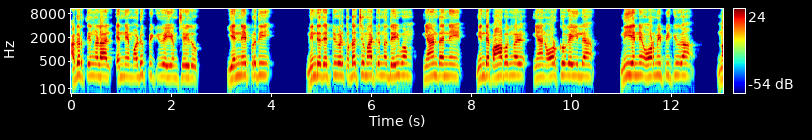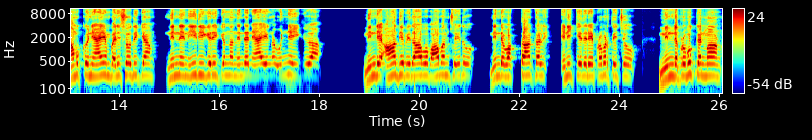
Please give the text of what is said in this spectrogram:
അകൃത്യങ്ങളാൽ എന്നെ മടുപ്പിക്കുകയും ചെയ്തു. എന്നെ പ്രതി നിന്റെ തെറ്റുകൾ തുടച്ചു മാറ്റുന്ന ദൈവം ഞാൻ തന്നെ. നിന്റെ പാപങ്ങൾ ഞാൻ ഓർക്കുകയില്ല. നീ എന്നെ ഓർമ്മിപ്പിക്കുക. നമുക്ക് ന്യായം പരിശോധിക്കാം. നിന്നെ നീതീകരിക്കുന്ന നിന്റെ ന്യായങ്ങൾ ഉന്നയിക്കുക. നിന്റെ ആദ്യ പിതാവ് പാപം ചെയ്തു. നിന്റെ വക്താക്കൾ എനിക്കെതിരെ പ്രവർത്തിച്ചു. നിന്റെ പ്രഭുക്കന്മാർ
